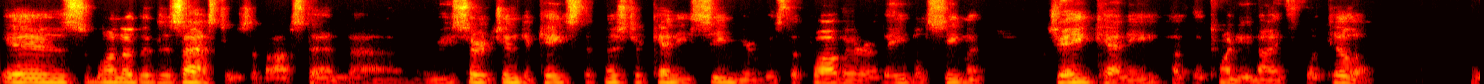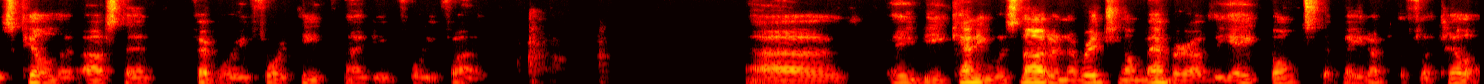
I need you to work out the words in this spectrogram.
is one of the disasters of Ostend. Uh, research indicates that Mr. Kenny Sr. was the father of able seaman J. Kenny of the 29th Flotilla, who was killed at Ostend February 14, 1945. Uh, A.B. Kenny was not an original member of the eight boats that made up the flotilla.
